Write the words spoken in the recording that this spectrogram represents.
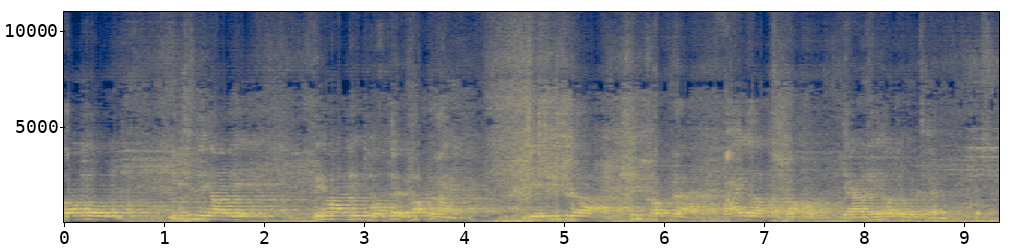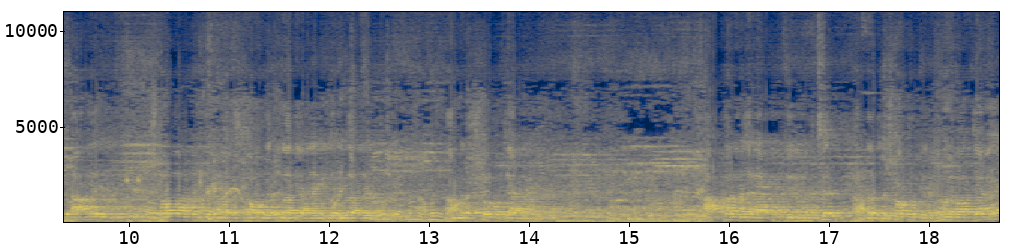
গত কিছুদিন আগে বিমান যুদ্ধের ঘটনায় যে শিশুরা, শিক্ষকরা, পাইলট সহ যারা নিহত হয়েছেন, তাদের সবার আমরা সমবেদনা জানাই পরিবারের আমরা শোক জানাই। আপনারা যারা একত্রিত হয়েছেন, আপনাদের সকলকে ধন্যবাদ জানাই।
